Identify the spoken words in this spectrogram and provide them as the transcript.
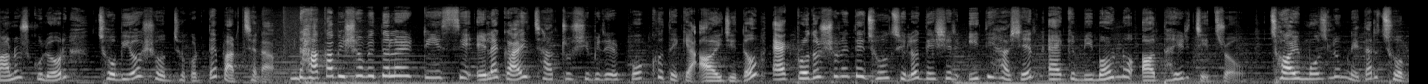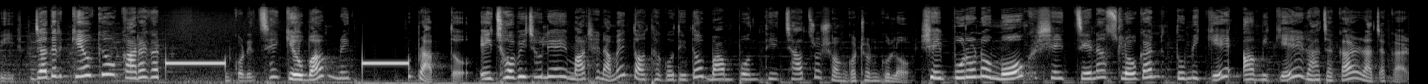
মানুষগুলোর ছবিও সহ্য করতে পারছে না। ঢাকা বিশ্ববিদ্যালয়ের টিএসসি এলাকায় ছাত্র শিবিরের পক্ষ থেকে আয়োজিত এক প্রদর্শনীতে ঝুলছিল দেশের ইতিহাসের এক বিবর্ণ অধ্যায়ের চিত্র। ছয় মজলুম নেতার ছবি, যাদের কেউ কেউ কারাগার করেছে, কেউ বা মৃত্যু প্রাপ্ত। এই ছবি ঝুলিয়ে মাঠে নামে তথাকথিত বামপন্থী ছাত্র সংগঠনগুলো। সেই পুরনো মুখ, সেই চেনা স্লোগান, তুমি কে? আমি কে? রাজাকার রাজাকার।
